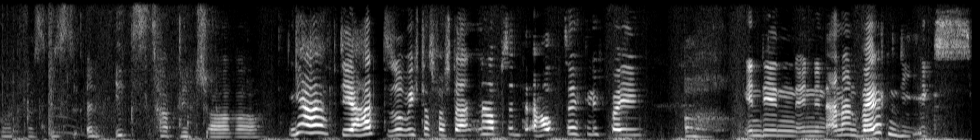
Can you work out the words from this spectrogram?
Gott, was ist ein X-Tapijara? Ja, die hat, so wie ich das verstanden habe, sind hauptsächlich bei Oh, in den in den anderen Welten die X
